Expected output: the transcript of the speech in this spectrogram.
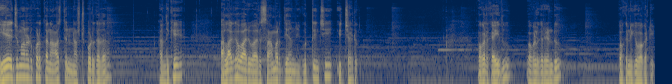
ఏ యజమానుడు కూడా తన ఆస్తిని నష్టపోడు కదా? అందుకే అలాగా వారి వారి సామర్థ్యాన్ని గుర్తించి ఇచ్చాడు. ఒకరికి ఐదు ఒకరికి రెండు ఒకరికి ఒకటి.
